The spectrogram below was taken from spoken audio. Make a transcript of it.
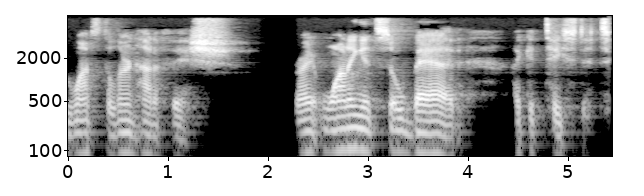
who wants to learn how to fish right? Wanting it so bad, I could taste it.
